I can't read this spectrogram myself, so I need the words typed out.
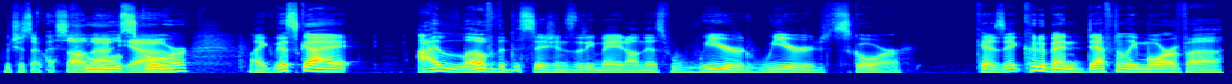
which is a saw cool that, yeah. score. Like this guy, I love the decisions that he made on this weird, weird score because it could have been definitely more of a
